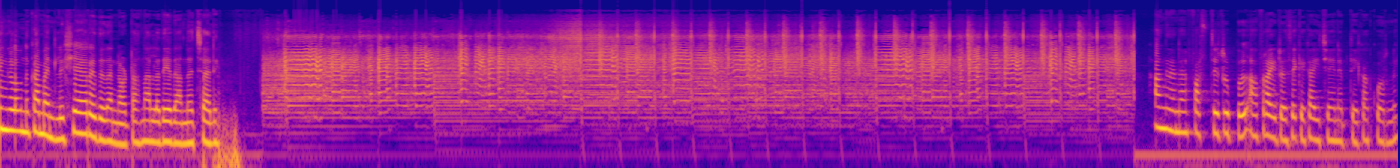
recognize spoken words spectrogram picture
നിങ്ങളൊന്ന് കമന്റിൽ ഷെയർ ചെയ്ത് തന്നെ കേട്ടോ നല്ലത് ഏതാണെന്ന് വെച്ചാൽ അങ്ങനെ ഞാൻ ഫസ്റ്റ് ട്രിപ്പ് ആ ഫ്രൈഡ് റൈസ് ഒക്കെ കഴിച്ച് കഴിഞ്ഞപ്പോഴത്തേക്ക് അക്കോറിന്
